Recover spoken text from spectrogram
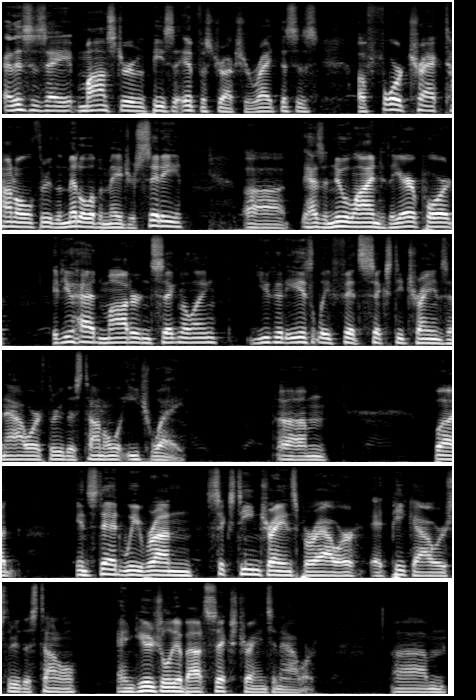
and this is a monster of a piece of infrastructure, right? This is a four track tunnel through the middle of a major city. Uh, it has a new line to the airport. If you had modern signaling, you could easily fit 60 trains an hour through this tunnel each way. Um, but instead, we run 16 trains per hour at peak hours through this tunnel, and usually about six trains an hour. Um,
